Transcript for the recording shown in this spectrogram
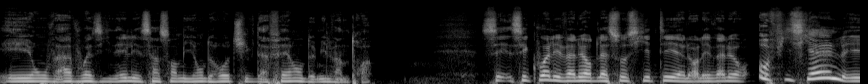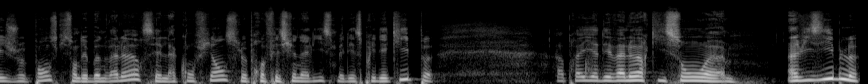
et on va avoisiner les 500 millions d'euros de chiffre d'affaires en 2023. C'est quoi les valeurs de la société? Alors les valeurs officielles, et je pense qu'ils sont des bonnes valeurs, c'est la confiance, le professionnalisme et l'esprit d'équipe. Après, il y a des valeurs qui sont euh, invisibles.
